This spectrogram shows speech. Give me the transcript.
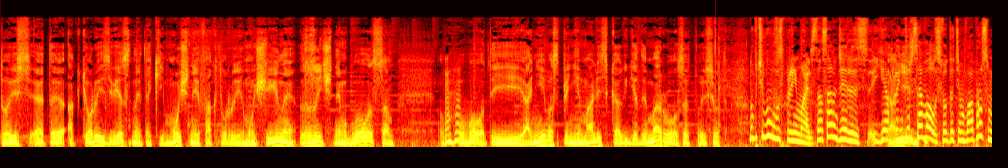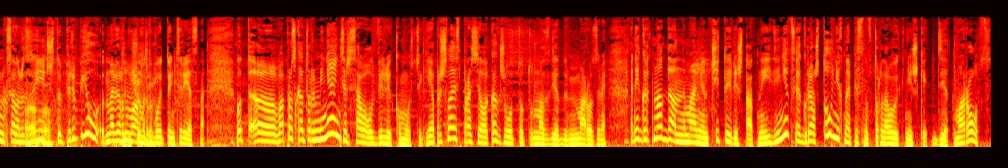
То есть это актеры известные, такие мощные фактурные мужчины с зычным голосом. Вот, и они воспринимались как Деды Морозы. То есть вот Ну, почему воспринимались? На самом деле, я Они- поинтересовалась вот этим вопросом, Александр, извините, Ага. что перебью, наверное, Да вам это будет интересно. Вот э, вопрос, который меня интересовал в Великом Устюге, я пришла и спросила, а как же вот тут у нас с Дедами Морозами? Они говорят, на данный момент 4 штатные единицы. Я говорю, а что у них написано в трудовой книжке? Дед Мороз.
